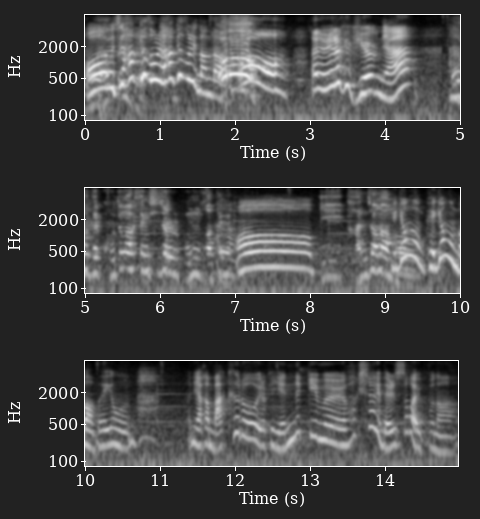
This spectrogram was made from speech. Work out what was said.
어, 이거 진짜 학교 소리, 학교 소리 난다. 어! 어. 아니 왜 이렇게 귀엽냐? 어, 내 고등학생 시절을 보는 것 같아. 어, 이 단정함. 배경은 배경은 봐, 배경은. 아니 약간 마크로 이렇게 옛 느낌을 확실하게 낼 수가 있구나.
